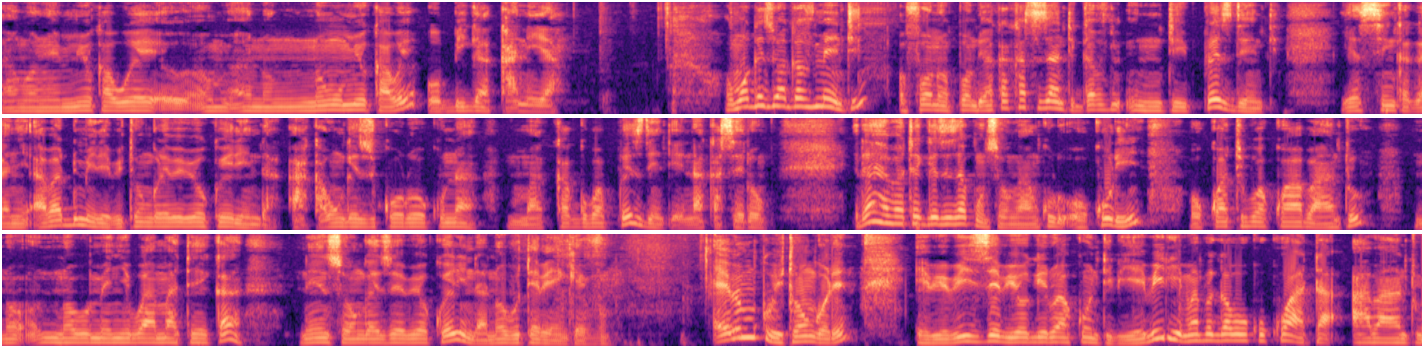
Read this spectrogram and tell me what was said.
ng'omumyuka we n'omumyuka we obiga kaniya omwogezi wa gavumenti ofono opondo yakakasiza nti nti pulezidenti yasinkaganye abadumira ebitongole by'ebyokwerinda akawungezi k'olwokuna mu maka gobwa pulezidenti e nakasero. Era yabategeezeza ku nsonga nkulu okuli okukwatibwa kw'abantu n'obumenyi bw'amateeka n'ensonga ez'ebyokwerinda n'obutebenkevu ebimu ku bitongole ebyo bizze byogerwako nti byebiri emabega w'okukwata abantu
